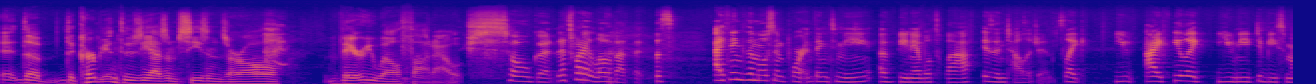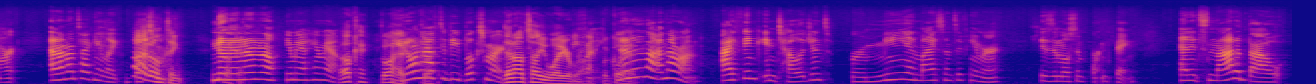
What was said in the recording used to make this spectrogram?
eh, the the Curb Your Enthusiasm seasons are all very well thought out. So good. That's what I love about this. this. I think the most important thing to me of being able to laugh is intelligence. Like you I feel like you need to be smart. And I'm not talking like I don't smart. think. No, no, okay. no, no, no. Hear me out, hear me out. Okay, go ahead. You don't go have ahead. to be book smart. Then I'll tell you why you're be wrong. funny. But go no, ahead. no, no, I'm not wrong. I think intelligence for me and my sense of humor is the most important thing. And it's not about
